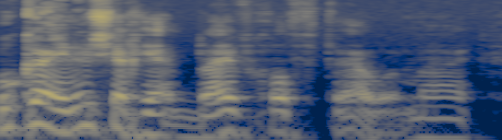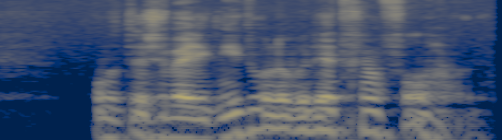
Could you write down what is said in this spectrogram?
Hoe kan je nu zeggen, ja, blijf God vertrouwen. Maar ondertussen weet ik niet hoe we dit gaan volhouden.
